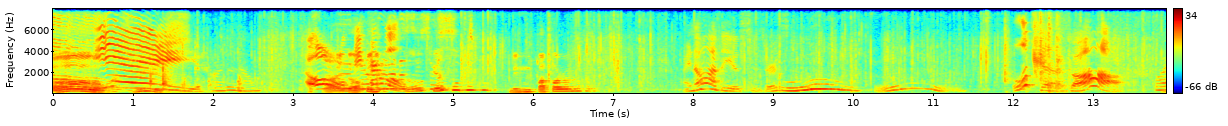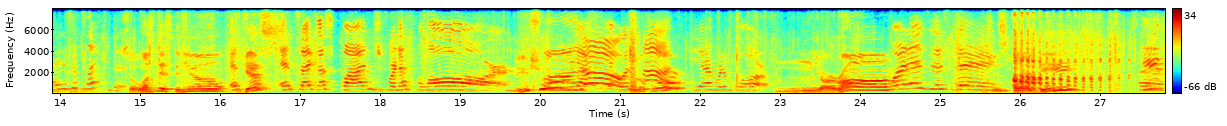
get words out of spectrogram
Oh, what's this? Yay! I don't know. Oh, Alright, be open it. careful. Oh, careful, careful. May may paparoon ako. I know how to use scissors. Ooh. Ooh. Look at that. Why is it like this? So, what's this? Can you It's, guess? It's like a sponge for the floor. Are you sure? No, it's For the not. floor? Yeah, for the floor. Mm, you're wrong. What is this thing? This is for the... Sit.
